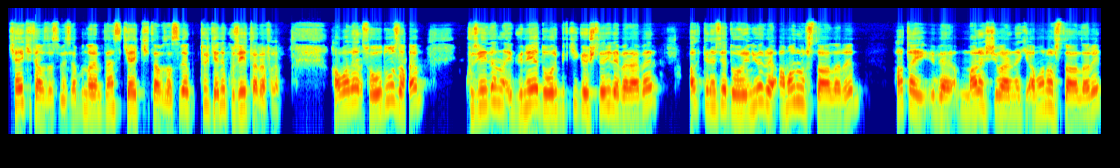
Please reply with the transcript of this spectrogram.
Kelkit Havzası mesela. Bunların bir tanesi Kelkit Havzası ve Türkiye'nin kuzey tarafı. Havalar soğuduğu zaman kuzeyden güneye doğru bitki göçleriyle beraber Akdeniz'e doğru iniyor ve Amanos Dağları, Hatay ve Maraş civarındaki Amanos Dağları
